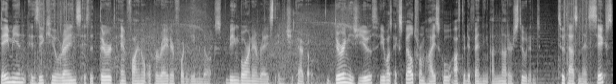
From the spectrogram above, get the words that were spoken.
Damien Ezekiel Rains is the third and final operator for the Demon Dogs, being born and raised in Chicago. During his youth, he was expelled from high school after defending another student. 2006,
